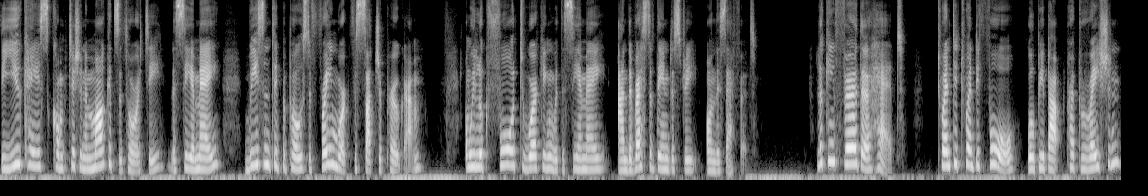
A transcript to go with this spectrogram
The UK's Competition and Markets Authority, the CMA, recently proposed a framework for such a program, and we look forward to working with the CMA and the rest of the industry on this effort. Looking further ahead, 2024 will be about preparation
